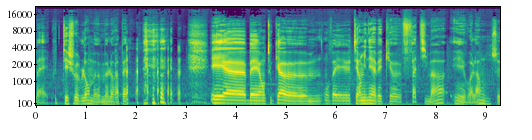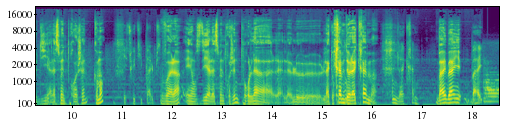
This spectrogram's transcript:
Bah écoute, tes cheveux blancs me, me le rappellent. et euh, ben, en tout cas, euh, on va terminer avec euh, Fatima. Et voilà, on se dit à la semaine prochaine. Comment Et Sweetie Palps. Voilà, et on se dit à la semaine prochaine pour la, la, la- le- la crème de la crème. Comme de la crème. Bye bye. Bye.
